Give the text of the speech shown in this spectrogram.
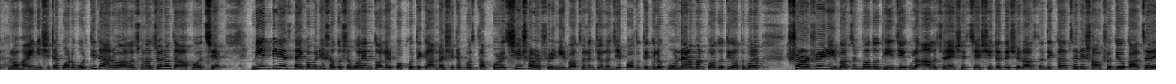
এখনও হয়নি। সেটা পরবর্তীতে আরও আলোচনার জন্য দেওয়া হয়েছে। বিএনপির স্থায়ী কমিটির সদস্য বলেন, দলের পক্ষ থেকে আমরা সেটা প্রস্তাব করেছি, সরাসরি নির্বাচনের জন্য। যে পদ্ধতিগুলো ঘূর্ণায়মান পদ্ধতি অথবা সরাসরি নির্বাচন পদ্ধতি যেগুলো আলোচনা এসেছে, সেটা দেশের রাজনৈতিক কালচারে, সংসদীয় কালচারে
